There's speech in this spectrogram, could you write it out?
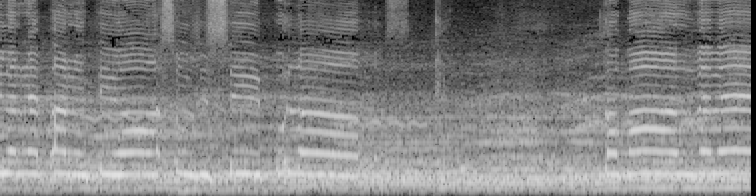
y le repartió a sus discípulos. Tomad, bebé.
